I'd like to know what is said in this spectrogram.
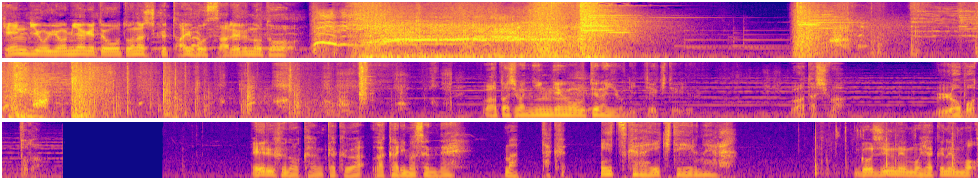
権利を読み上げておとなしく逮捕されるのと。私は人間を撃てないようにできている。私はロボットだ。エルフの感覚は分かりませんね。まったく。いつから生きているのやら。50年も100年も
